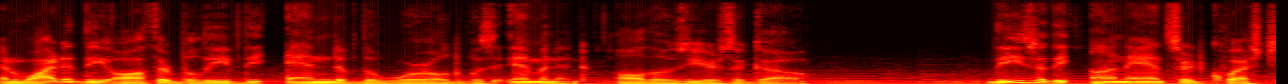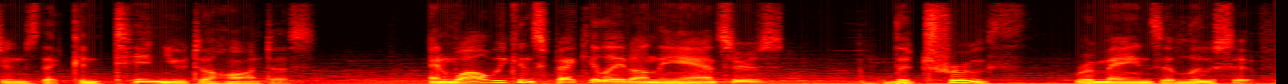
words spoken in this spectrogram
And why did the author believe the end of the world was imminent all those years ago? These are the unanswered questions that continue to haunt us. And while we can speculate on the answers, the truth remains elusive.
